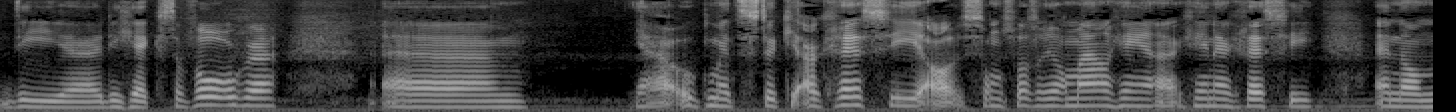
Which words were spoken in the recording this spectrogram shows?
die, uh, die gekste volgen. Ehm, ja, ook met een stukje agressie. Soms was er helemaal geen, geen agressie. En dan,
